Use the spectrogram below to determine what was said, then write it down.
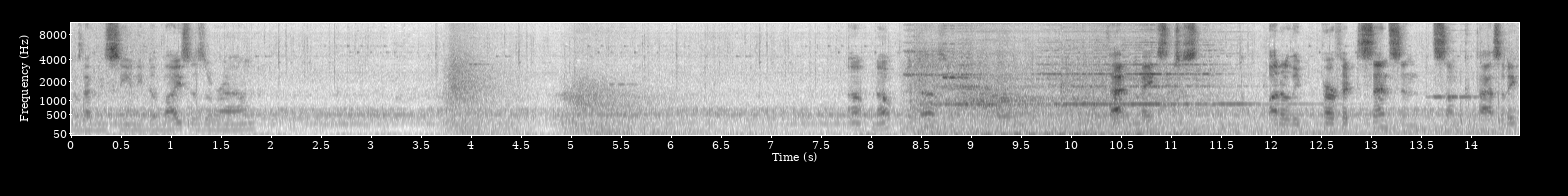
Looks like we see any devices around. Oh, no, it does. That makes just utterly perfect sense in some capacity.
